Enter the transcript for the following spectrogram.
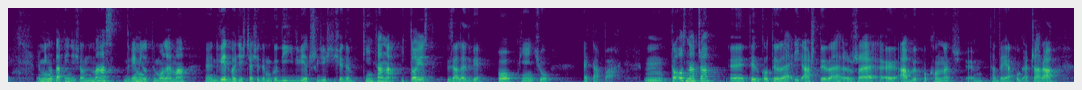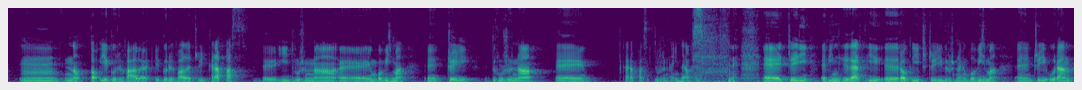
Minuta 50 Mas, 2 minuty Molema, 2,27 Godi, 2,37 Quintana. I to jest zaledwie po 5 etapach. Mm, to oznacza e, tylko tyle i aż tyle, że e, aby pokonać Tadeja Pogaczara, mm, no to jego rywale, jego rywale, czyli Carapaz e, i drużyna Jumbo-Visma, czyli drużyna Carapaz i drużyna Ineos, czyli Vingegaard i Roglic, czyli drużyna Jumbo-Visma, czyli Uran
